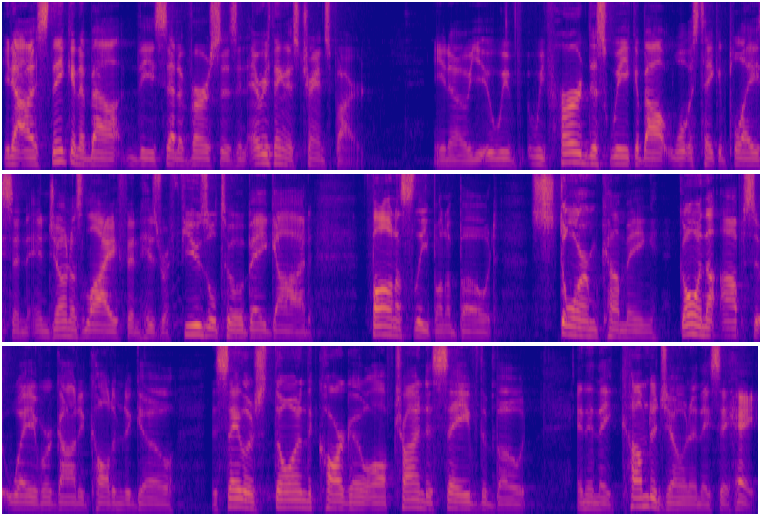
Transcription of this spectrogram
You know, I was thinking about these set of verses and everything that's transpired. You know, you, we've we've heard this week about what was taking place in, in Jonah's life and his refusal to obey God, falling asleep on a boat, storm coming, going the opposite way of where God had called him to go. The sailors throwing the cargo off, trying to save the boat. And then they come to Jonah and they say, Hey,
